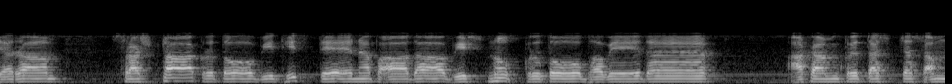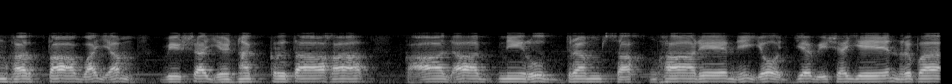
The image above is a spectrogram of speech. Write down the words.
जरां स्रष्टाकृतो विधिस्तेन पादा विष्णुकृतो भवेद। अहं कृतश्च संहर्ता वयं विषयिणः कृताः कालाग्निरुद्रं संहारे नियोज्य विषये नृप।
